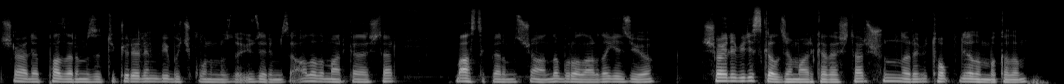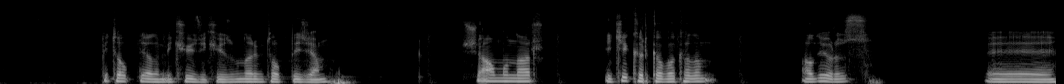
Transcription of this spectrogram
Şöyle pazarımızı tükürelim. Bir buçuk wonumuzu da üzerimize alalım arkadaşlar. Bastıklarımız şu anda buralarda geziyor. Şöyle bir risk alacağım arkadaşlar. Şunları bir toplayalım bakalım. Bir toplayalım. 200 200 bunları bir toplayacağım. Şu an bunlar 2.40'a bakalım. Alıyoruz. Ee,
